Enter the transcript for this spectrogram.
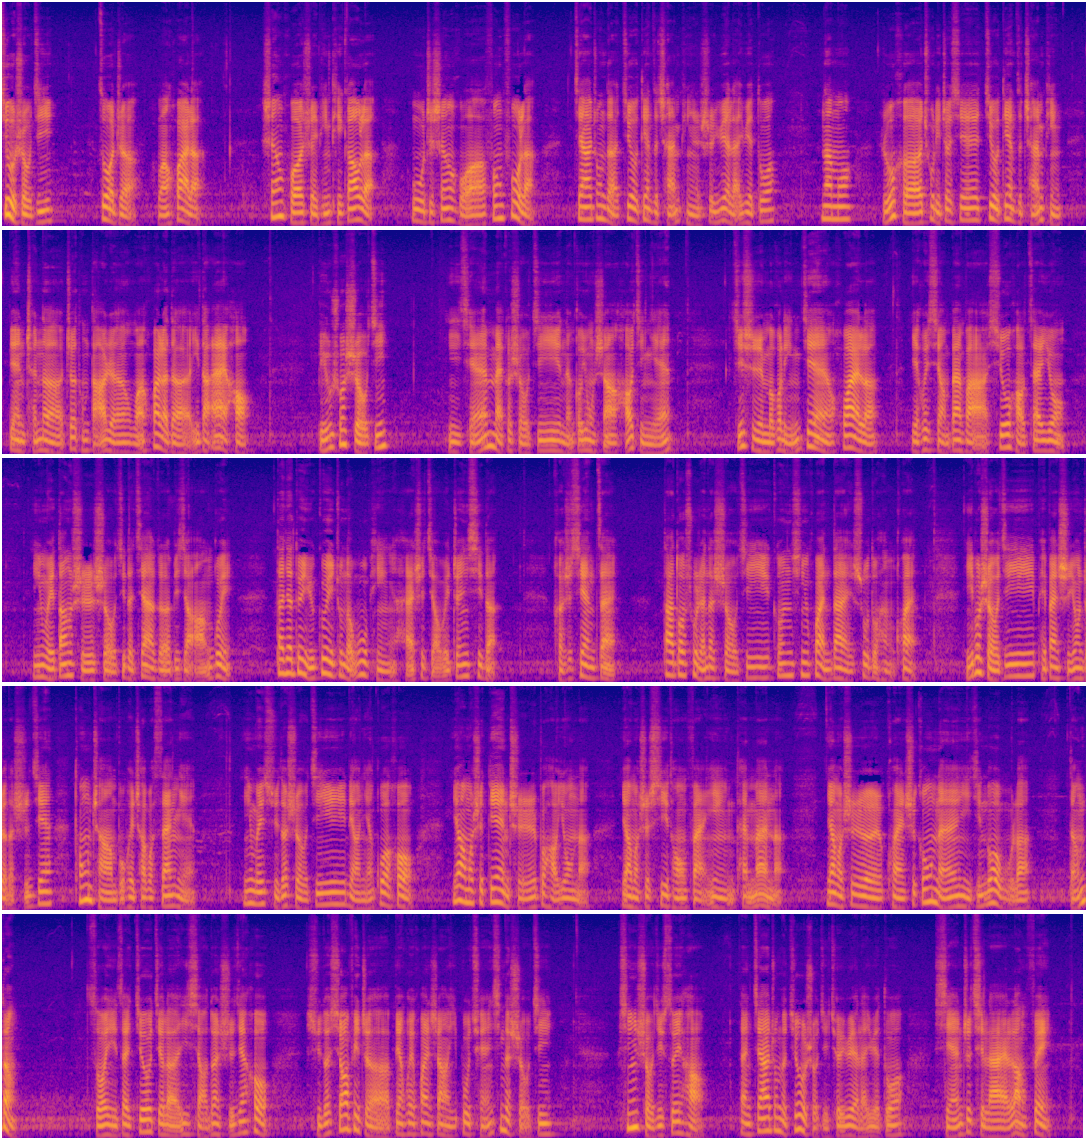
旧手机，作者玩坏了。生活水平提高了，物质生活丰富了，家中的旧电子产品是越来越多。那么，如何处理这些旧电子产品，变成了折腾达人玩坏了的一大爱好？比如说手机，以前买个手机能够用上好几年，即使某个零件坏了。也会想办法修好再用，因为当时手机的价格比较昂贵，大家对于贵重的物品还是较为珍惜的。可是现在，大多数人的手机更新换代速度很快，一部手机陪伴使用者的时间通常不会超过三年，因为许多手机两年过后，要么是电池不好用了。要么是系统反应太慢了，要么是款式功能已经落伍了，等等。所以在纠结了一小段时间后，许多消费者便会换上一部全新的手机。新手机虽好，但家中的旧手机却越来越多，闲置起来浪费，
